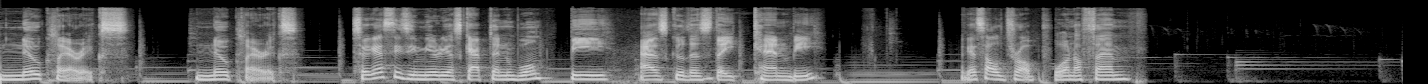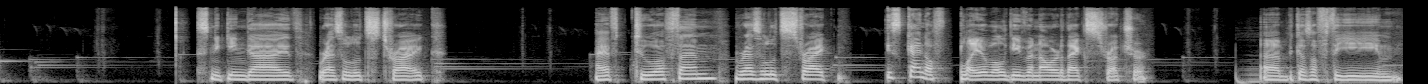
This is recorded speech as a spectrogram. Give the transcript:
no clerics, no clerics. So I guess this Emeria's captain won't be as good as they can be. I guess I'll drop one of them. Sneaking Guide, Resolute Strike. I have two of them. Resolute Strike is kind of playable given our deck structure. Uh, because of the... Um,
